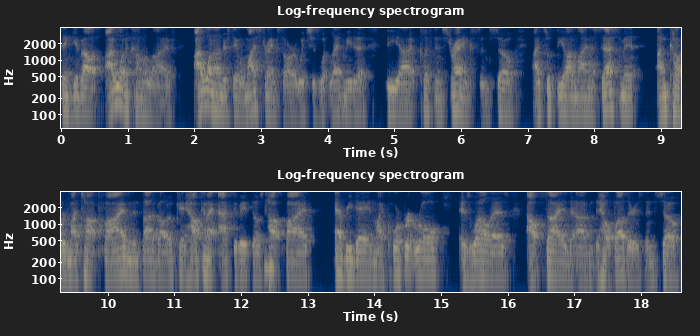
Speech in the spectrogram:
thinking about I want to come alive. I want to understand what my strengths are, which is what led me to the uh, Clifton Strengths. And so I took the online assessment, uncovered my top five, and then thought about okay, how can I activate those mm-hmm. top five every day in my corporate role as well as outside um, to help others. And so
